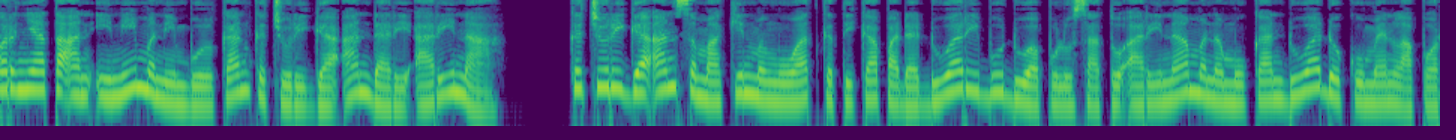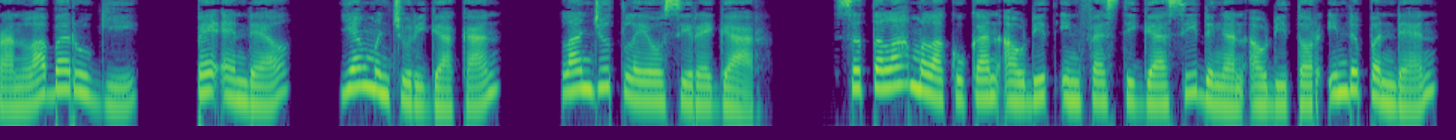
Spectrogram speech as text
Pernyataan ini menimbulkan kecurigaan dari Arina. Kecurigaan semakin menguat ketika pada 2021 Arina menemukan dua dokumen laporan laba rugi, PNDL, yang mencurigakan, lanjut Leo Siregar. Setelah melakukan audit investigasi dengan auditor independen,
